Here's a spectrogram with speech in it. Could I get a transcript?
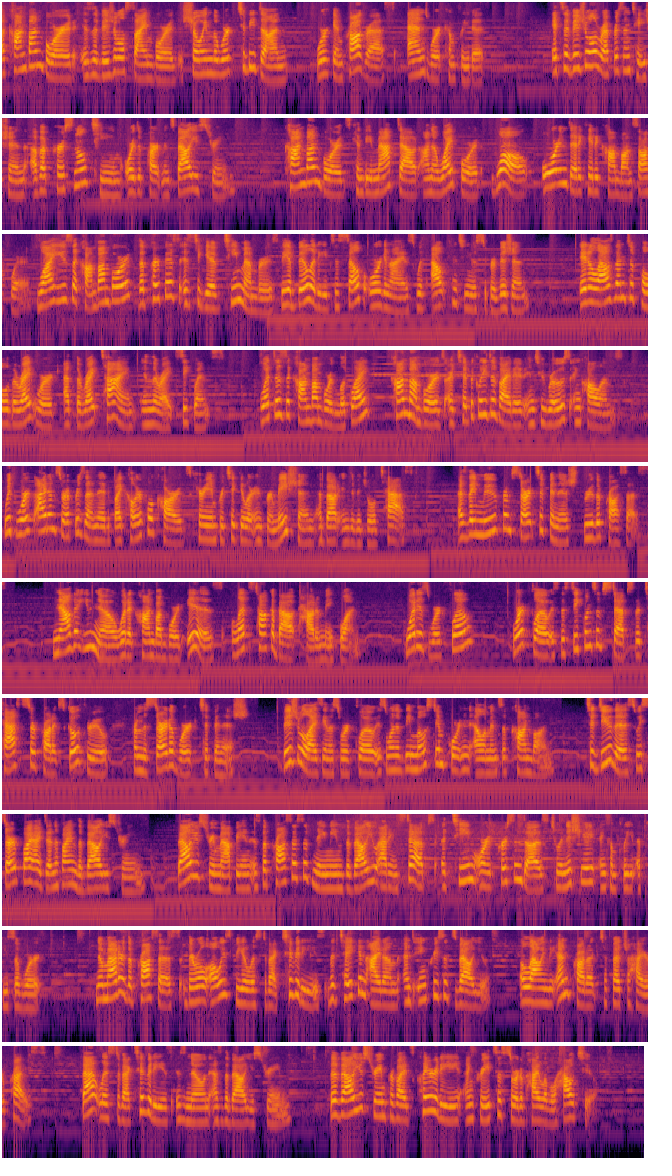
A Kanban board is a visual signboard showing the work to be done, work in progress, and work completed. It's a visual representation of a personal team or department's value stream. Kanban boards can be mapped out on a whiteboard, wall, or in dedicated Kanban software. Why use a Kanban board? The purpose is to give team members the ability to self-organize without continuous supervision. It allows them to pull the right work at the right time in the right sequence. What does a Kanban board look like? Kanban boards are typically divided into rows and columns, with work items represented by colorful cards carrying particular information about individual tasks as they move from start to finish through the process. Now that you know what a Kanban board is, let's talk about how to make one. What is workflow? Workflow is the sequence of steps that tasks or products go through from the start of work to finish. Visualizing this workflow is one of the most important elements of Kanban. To do this, we start by identifying the value stream. Value stream mapping is the process of naming the value-adding steps a team or a person does to initiate and complete a piece of work. No matter the process, there will always be a list of activities that take an item and increase its value, allowing the end product to fetch a higher price. That list of activities is known as the value stream. The value stream provides clarity and creates a sort of high-level how-to.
